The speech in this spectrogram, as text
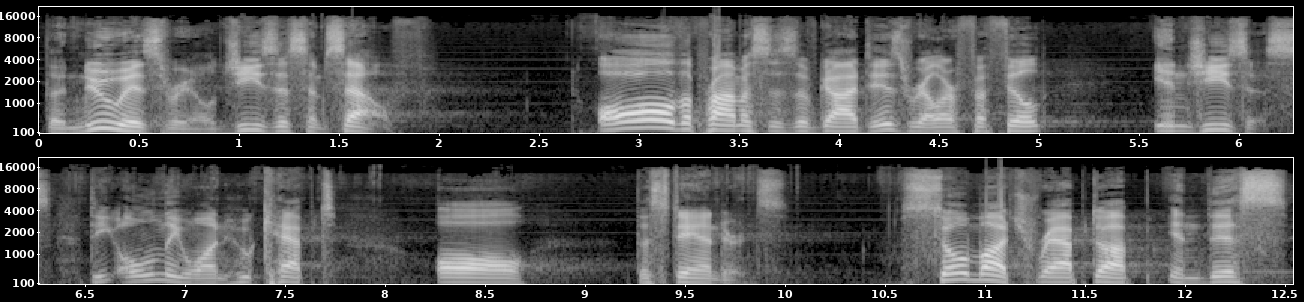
the new Israel, Jesus himself. All the promises of God to Israel are fulfilled in Jesus, the only one who kept all the standards. So much wrapped up in this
